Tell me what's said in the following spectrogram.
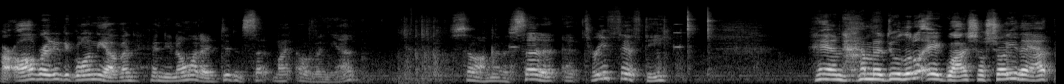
are all ready to go in the oven and you know what? I didn't set my oven yet. So I'm going to set it at 350 and I'm going to do a little egg wash. I'll show you that.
